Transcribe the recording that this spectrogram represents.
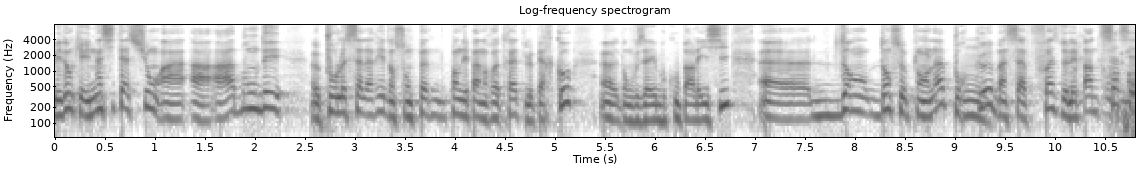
Mais donc il y a une incitation à, abonder euh, pour le salarié dans son plan d'épargne retraite, le PERCO, euh, dont vous avez beaucoup parlé ici, euh, dans, dans, ce plan-là pour hmm. que ben, ça fasse de l'épargne. Ça, c'est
